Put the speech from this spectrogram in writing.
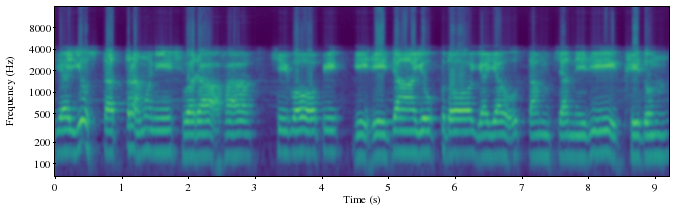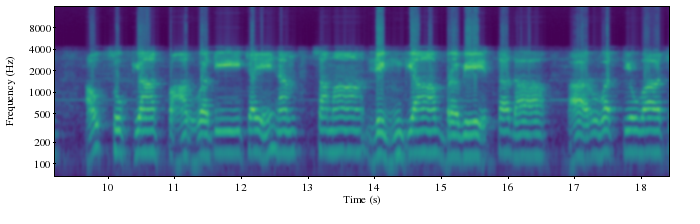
ययुस्तत्र मुनीश्वराः। शिवोऽपि गिरिजायुक्तो ययौ तं च निरीक्षितुम्। औत्सुक्यात् पार्वती चैनं समालिङ्ग्याब्रवीत्तदा पार्वत्युवाच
